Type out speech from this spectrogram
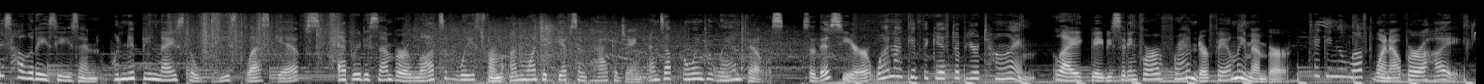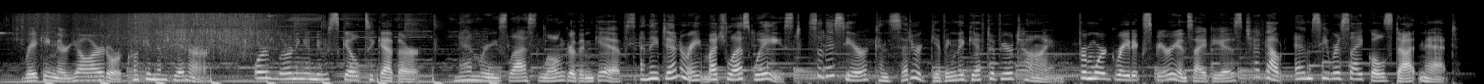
This holiday season, wouldn't it be nice to waste less gifts? Every December, lots of waste from unwanted gifts and packaging ends up going to landfills. So this year, why not give the gift of your time? Like babysitting for a friend or family member, taking a loved one out for a hike, raking their yard or cooking them dinner, or learning a new skill together. Memories last longer than gifts and they generate much less waste. So this year, consider giving the gift of your time. For more great experience ideas, check out mcrecycles.net.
